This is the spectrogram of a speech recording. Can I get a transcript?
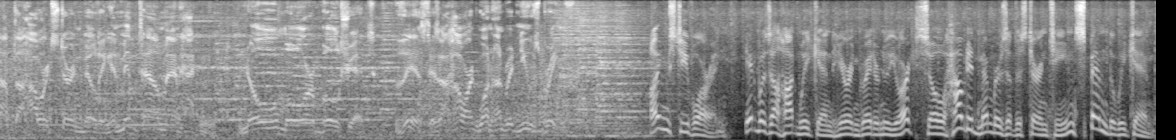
atop the Howard Stern building in Midtown Manhattan. No more bullshit. This is a Howard 100 News Brief. I'm Steve Warren. It was a hot weekend here in Greater New York, so how did members of the Stern team spend the weekend?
